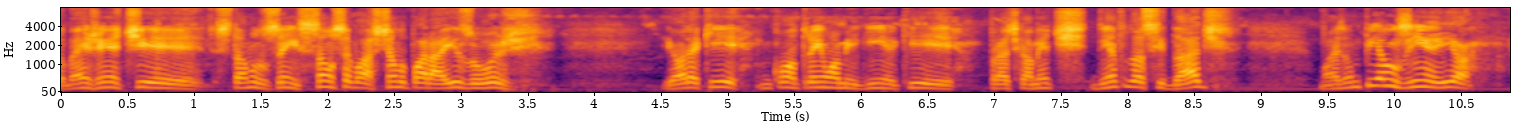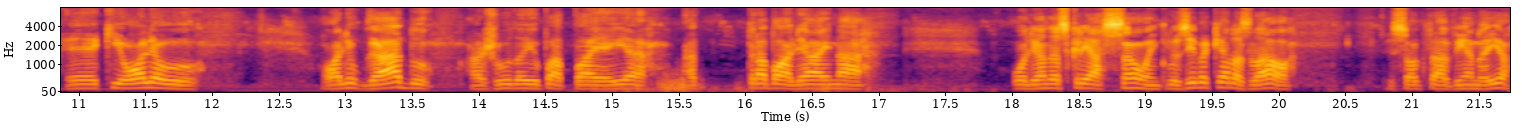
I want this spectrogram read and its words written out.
Muito bem, gente. Estamos em São Sebastião do Paraíso hoje. E olha aqui, encontrei um amiguinho aqui praticamente dentro da cidade, mas um peãozinho aí, ó, é, que olha o olha o gado, ajuda aí o papai aí a, a trabalhar aí na olhando as criação, inclusive aquelas lá, ó. Pessoal que tá vendo aí, ó.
